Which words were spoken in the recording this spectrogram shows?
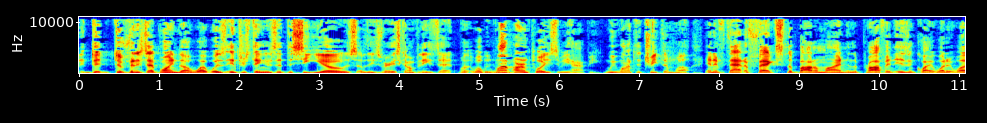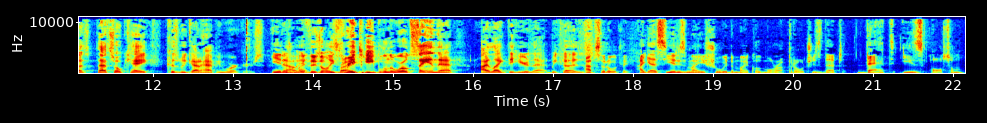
to, to finish that point, though, what was interesting is that the CEOs of these various companies that well, well, we Mm-hmm. want our employees to be happy. We want to treat them well, and if that affects the bottom line and the profit isn't quite what it was, that's okay because we got happy workers. It now, my- if there's only three right. people in the world saying that, I like to hear that because Absolutely. I guess here is my issue with the Michael Moore approach is that that is awesome,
